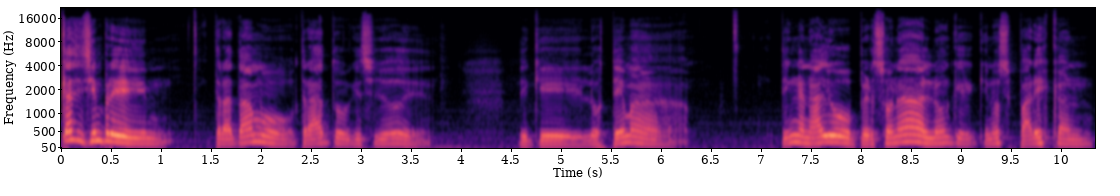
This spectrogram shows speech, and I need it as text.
casi siempre tratamos, trato, qué sé yo, de, de que los temas tengan algo personal, ¿no? Que, que no se parezcan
